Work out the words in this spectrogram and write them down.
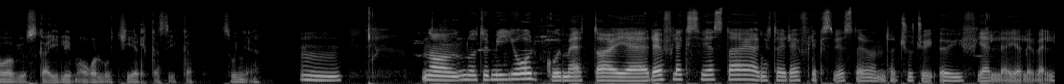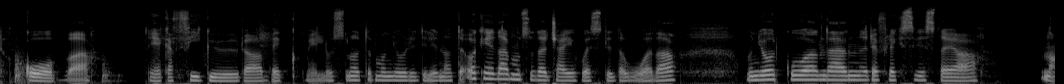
og ilim ollu chielkasikap sunje Mm. No, no te mi jorku me tai refleksviesta, ja tai refleksviesta on ta chuchu öifjelle eller vel kova Det gikk figurer, begge og sånn at man gjorde det litt, Ok, der må så da jeg Wesley da voda. Man gjør gående, refleksvis da ja. No.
